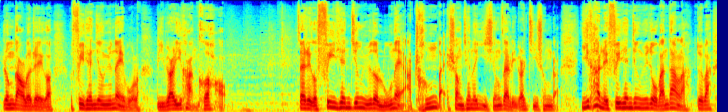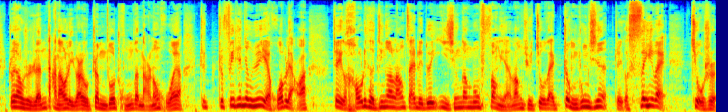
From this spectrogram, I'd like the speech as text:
扔到了这个飞天鲸鱼内部了。里边一看可好，在这个飞天鲸鱼的颅内啊，成百上千的异形在里边寄生着。一看这飞天鲸鱼就完蛋了，对吧？这要是人大脑里边有这么多虫子，哪能活呀？这这飞天鲸鱼也活不了啊！这个豪利特金刚狼在这堆异形当中放眼望去，就在正中心这个 C 位就是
